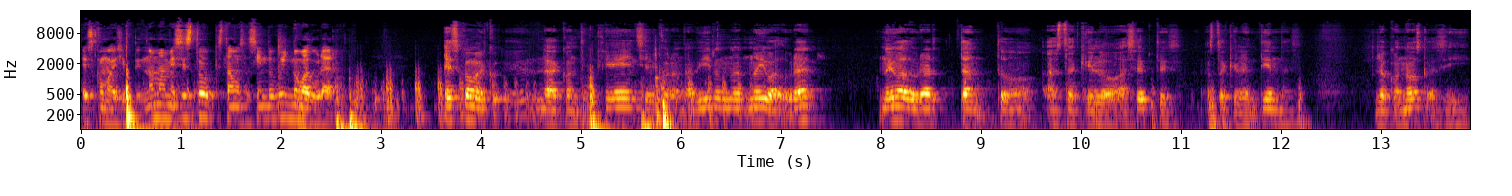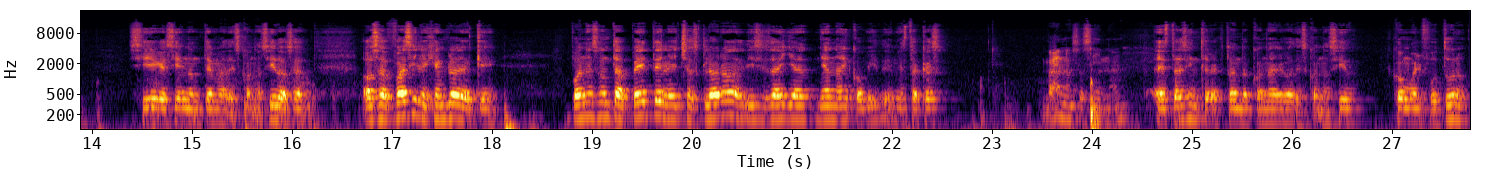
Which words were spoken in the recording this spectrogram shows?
Es como decirte, no mames, esto que estamos haciendo, güey, no va a durar. Es como el la contingencia, el coronavirus, no, no iba a durar. No iba a durar tanto hasta que lo aceptes, hasta que lo entiendas, lo conozcas y sigue siendo un tema desconocido. O sea, o sea, fácil ejemplo de que pones un tapete, le echas cloro y dices, ay, ya, ya no hay COVID en esta casa. Bueno, eso sí, ¿no? Estás interactuando con algo desconocido, como el futuro.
